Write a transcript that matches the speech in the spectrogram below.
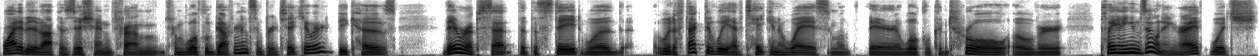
quite a bit of opposition from from local governments in particular because they were upset that the state would would effectively have taken away some of their local control over planning and zoning, right? Which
